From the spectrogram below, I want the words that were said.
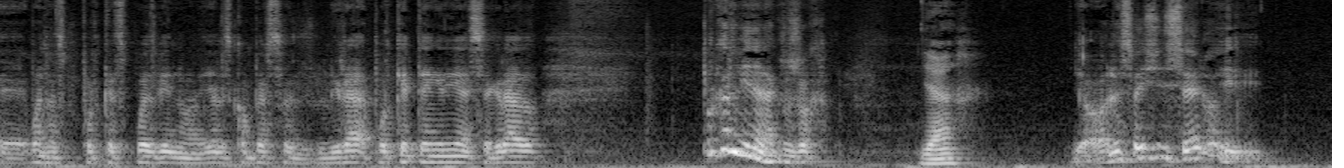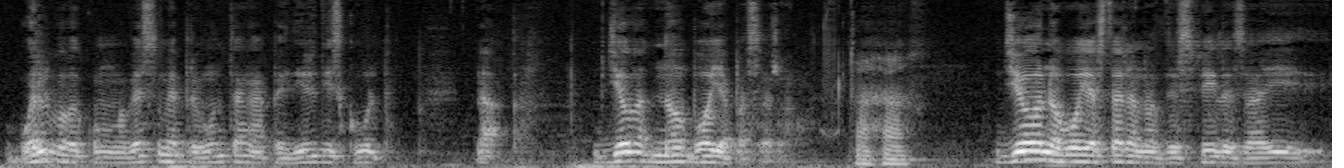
eh, bueno, porque después vino, ya les converso, el, ¿por qué tenía ese grado? ¿Por qué no viene a la Cruz Roja? Ya. Yo le soy sincero y vuelvo, como a veces me preguntan, a pedir disculpas. No, yo no voy a pasar Ajá. Yo no voy a estar en los desfiles ahí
